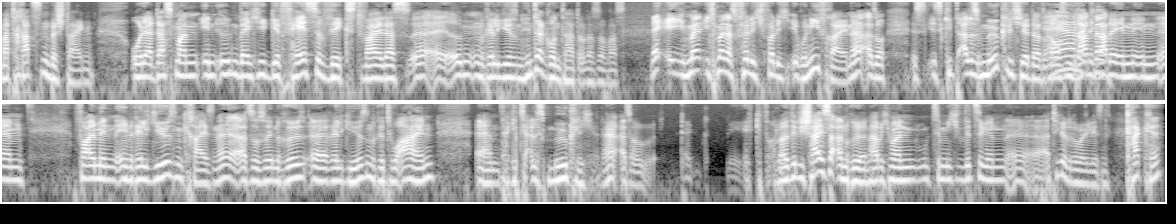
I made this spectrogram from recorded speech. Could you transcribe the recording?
Matratzen besteigen. Oder dass man in irgendwelche Gefäße wächst, weil das äh, irgendeinen religiösen Hintergrund hat oder sowas. Ne, ich meine ich mein das völlig, völlig ironiefrei, ne? Also es, es gibt alles Mögliche da draußen, ja, gerade in, in ähm, vor allem in, in religiösen Kreisen, ne? also so in äh, religiösen Ritualen, ähm, da gibt es ja alles Mögliche. Ne? Also es gibt auch Leute, die Scheiße anrühren, habe ich mal einen ziemlich witzigen äh, Artikel drüber gelesen. Kacke.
